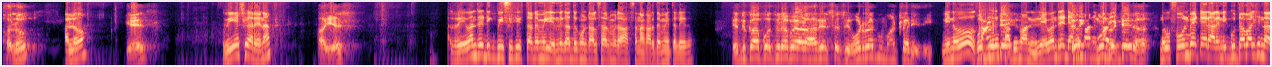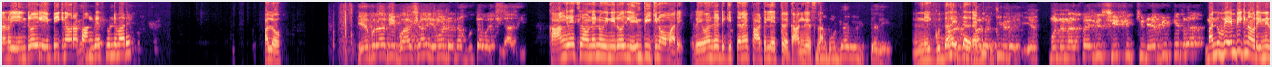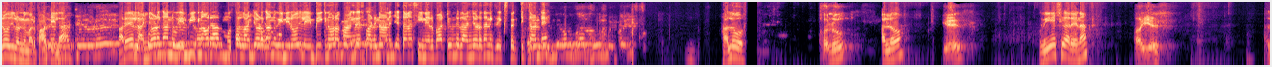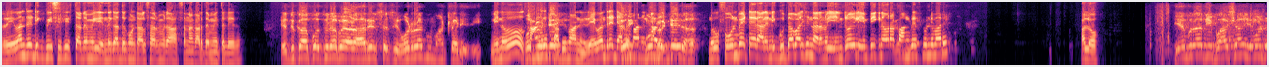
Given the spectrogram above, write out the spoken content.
Hello? Hello? Yes VS గారేనా? Yes Revanth రెడ్డికి PCC ఇస్తాడ మీరు ఎందుకు అద్దుకుంటారు సార్? మీరు అసలు నాకు అర్థమైతే లేదు ఎందుకు ఆర్ఎస్ఎస్? నువ్వు మాట్లాడేది? నేను కాంగ్రెస్. అభిమాని. రేవంత్ రెడ్డి అభిమాని నువ్వు ఫోన్ పెట్టారా? నీ గుద్దబాల్సిందారా నువ్వు ఎన్ని రోజులు ఏం పీకినవరా కాంగ్రెస్ నుండి మరి? హలో? ఏమరా నీ భాష? ఏమంటావు నాకు వచ్చింది కాంగ్రెస్లో ఉండి నువ్వు ఇన్ని రోజులు ఏం పీకినావు మరి? రేవంత్ రెడ్డికి ఇస్తేనే పార్టీలు ఎత్తది కాంగ్రెస్లో నా గుద్దలు ఎత్తది మొన్న నలభై ఎనిమిది సీట్లు ఇచ్చిండు ఏం పీకిండ్రా? మరి నువ్వేం పీకినావు ఇన్ని రోజులు ఉండి మరి పార్టీలా? అరే లంజోడగా నువ్వు పీకినవరా ముసలి లంజోడగా నువ్వు ఇన్ని రోజులు ఏం పీకినవరా కాంగ్రెస్ పార్టీ నాన్న చేస్తాను సీనియర్ పార్టీ ఉండి లంజోడగా నీకు రెస్పెక్ట్ ఇస్తా అంటే? Hello. Hello. Hello. Yes VS గారేనా? ఎస్ రేవంత్ రెడ్డికి పీసీసీ ఇస్తాడ మీరు ఎందుకు అద్దుకుంటారు సార్? మీరు అసలు నాకు అర్థమైతే లేదు ఎందుకు ఆపోతున్నా ఆర్ఎస్ఎస్? నువ్వు మాట్లాడేది? నేను కాంగ్రెస్. అభిమాని రేవంత్ రెడ్డి అభిమాని ఫోన్ కాదు. పెట్టేరా? నువ్వు ఫోన్ పెట్టారా? నీ గుద్దబాల్సిందారా నువ్వు ఎన్ని రోజులు ఏం పీకినవరా కాంగ్రెస్ నుండి మరి? హలో. ఏమరా నీ భాష?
